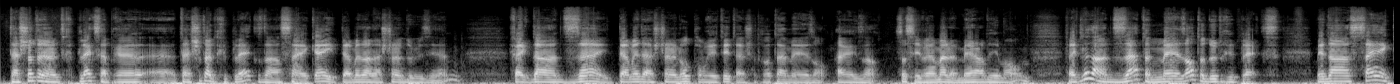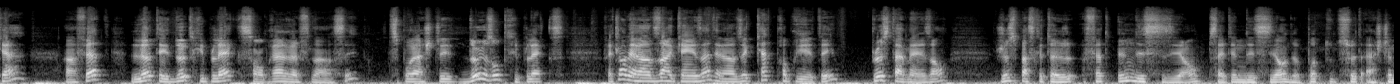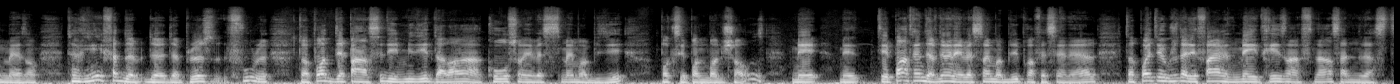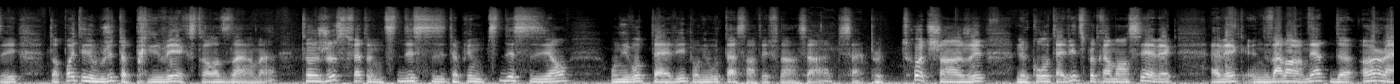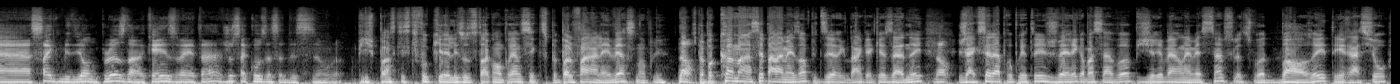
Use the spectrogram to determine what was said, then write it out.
t'achètes un triplex après, euh, t'achètes un triplex, dans 5 ans, il te permet d'en acheter un deuxième. Fait que dans 10 ans, il te permet d'acheter une autre propriété, tu achèteras ta maison, par exemple. Ça, c'est vraiment le meilleur des mondes. Fait que là, dans 10 ans, tu as une maison, tu as deux triplex. Mais dans 5 ans, en fait, là, tes deux triplex sont prêts à refinancer. Tu pourrais acheter deux autres triplex. Fait que là, on est rendu en 15 ans, tu es rendu avec quatre propriétés, plus ta maison. Juste parce que tu as fait une décision, ça a été une décision de pas tout de suite acheter une maison. Tu rien fait de, plus fou. Tu n'as pas dépensé des milliers de dollars en cours sur l'investissement immobilier. Pas que c'est pas une bonne chose, mais, mais tu pas en train de devenir un investisseur immobilier professionnel. Tu pas été obligé d'aller faire une maîtrise en finance à l'université. Tu pas été obligé de te priver extraordinairement. Tu as juste fait une petite décision, tu as pris une petite décision au niveau de ta vie puis au niveau de ta santé financière. Puis ça peut tout changer le cours de ta vie. Tu peux te ramasser avec, avec une valeur nette de 1 à 5 millions de plus dans 15-20 ans juste à cause de cette décision-là. Puis je pense que ce qu'il faut que les auditeurs comprennent, c'est que tu peux pas le faire à l'inverse non plus. Non. Tu peux pas commencer par la maison puis dire que dans quelques années, j'accède à la propriété, je verrai comment ça va, puis j'irai vers l'investissement, parce que là, tu vas te barrer tes ratios.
